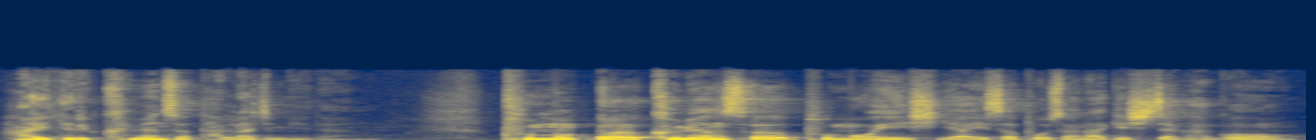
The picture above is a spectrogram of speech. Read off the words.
아이들이 크면서 달라집니다. 부모, 어, 크면서 부모의 시야에서 벗어나기 시작하고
